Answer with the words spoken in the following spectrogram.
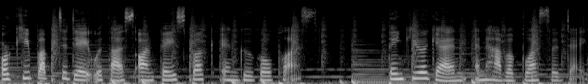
or keep up to date with us on Facebook and Google. Plus. Thank you again and have a blessed day.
